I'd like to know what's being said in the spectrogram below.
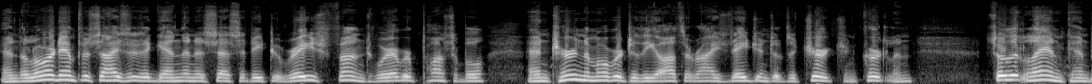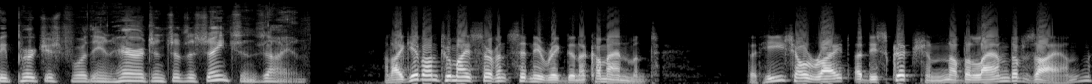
And the Lord emphasizes again the necessity to raise funds wherever possible and turn them over to the authorized agent of the church in Kirtland so that land can be purchased for the inheritance of the saints in Zion. And I give unto my servant Sidney Rigdon a commandment, that he shall write a description of the land of Zion,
